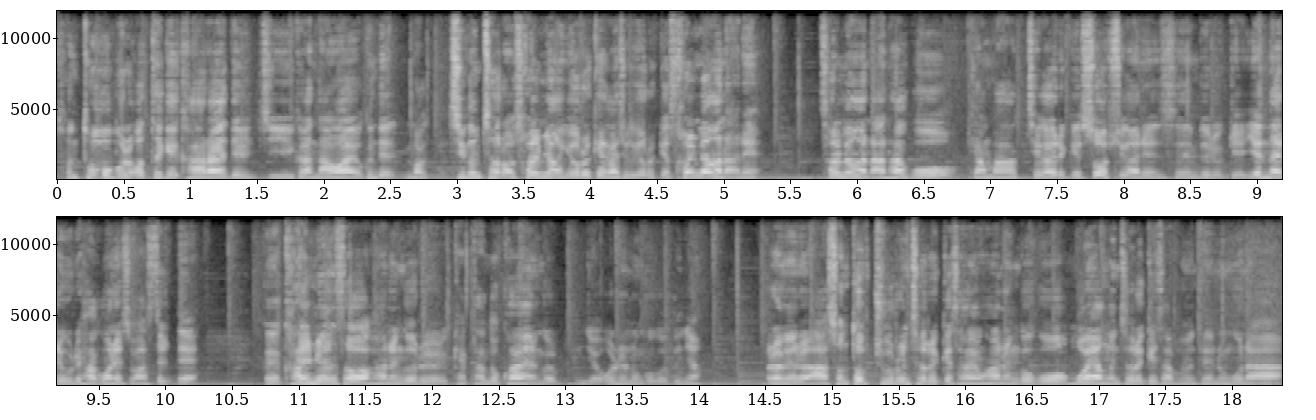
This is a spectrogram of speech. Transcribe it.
손톱을 어떻게 갈아야 될지가 나와요. 근데 막 지금처럼 설명 요렇게 가시고 요렇게 설명은 안해 설명은 안 하고 그냥 막 제가 이렇게 수업 시간에 선생님들 이렇게 옛날에 우리 학원에서 왔을 때 그냥 갈면서 하는 거를 그냥 다 녹화하는 걸 이제 올려놓은 거거든요. 그러면은 아 손톱 줄은 저렇게 사용하는 거고 모양은 저렇게 잡으면 되는구나.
